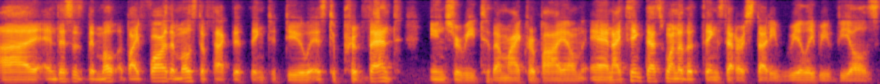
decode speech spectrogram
uh, and this is the mo- by far the most effective thing to do is to prevent injury to the microbiome. And I think that's one of the things that our study really reveals.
